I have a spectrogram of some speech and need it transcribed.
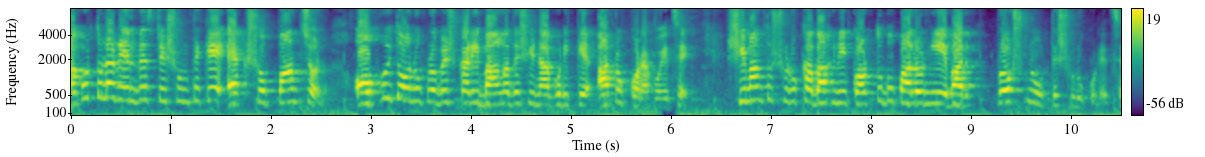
আগরতলা রেলওয়ে স্টেশন থেকে একশো পাঁচ জন অবৈধ অনুপ্রবেশকারী বাংলাদেশি নাগরিককে আটক করা হয়েছে। সীমান্ত সুরক্ষা বাহিনীর কর্তব্য পালন নিয়ে এবার প্রশ্ন উঠতে শুরু করেছে।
